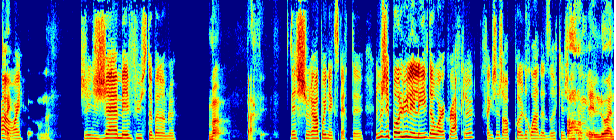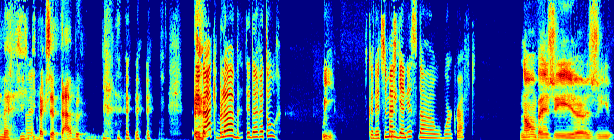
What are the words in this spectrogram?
Ah ouais. J'ai jamais vu ce bonhomme-là. Bon, parfait. Mais je suis vraiment pas une experte de... Moi, j'ai pas lu les livres de Warcraft, là. Fait que j'ai genre pas le droit de dire que j'ai... Oh, mais là, Anne-Marie, Ouais. inacceptable. T'es back, Blob! T'es de retour? Oui. Connais-tu Malganis dans Warcraft? Non, ben j'ai, euh, j'ai,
